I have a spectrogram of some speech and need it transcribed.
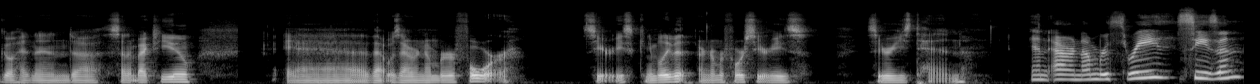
go ahead and uh, send it back to you. And that was our number four series. Can you believe it? Our number four series, series 10. And our number three season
